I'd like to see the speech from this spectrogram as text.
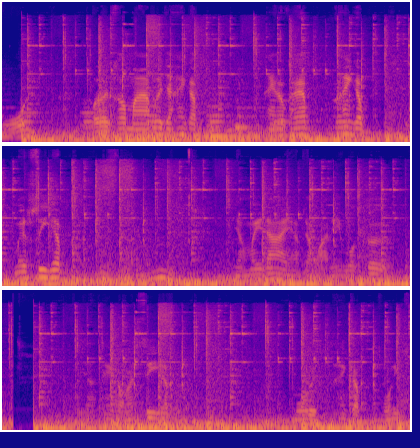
โอ้เปิดเข้ามาเพื่อจะให้กับให้กับครับให้กับเมสซี่ครับยังไม่ได้ครับจังหวะนี้วอร์เกอร์ยังให้กับเมสซี่ครับโมริสให้กับโทนี่โค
